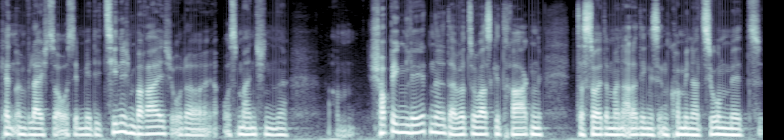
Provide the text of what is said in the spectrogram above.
Kennt man vielleicht so aus dem medizinischen Bereich oder aus manchen ähm, Shoppingläden, da wird sowas getragen. Das sollte man allerdings in Kombination mit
